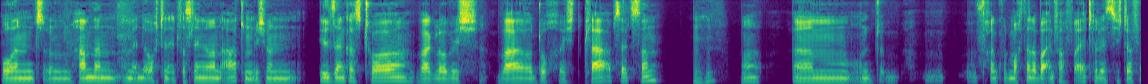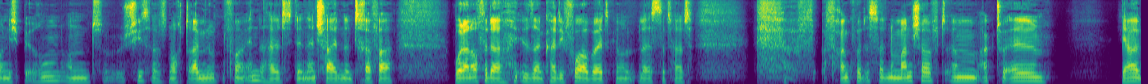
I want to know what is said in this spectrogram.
und ähm, haben dann am Ende auch den etwas längeren Atem. Ich meine, Ilsankas Tor war, glaube ich, war doch recht klar abseits dann. Mhm. Ja, ähm, und Frankfurt macht dann aber einfach weiter, lässt sich davon nicht beirren und schießt halt noch drei Minuten vor dem Ende halt den entscheidenden Treffer, wo dann auch wieder Ilsanka die Vorarbeit geleistet hat. Frankfurt ist halt eine Mannschaft ähm, aktuell, ja,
